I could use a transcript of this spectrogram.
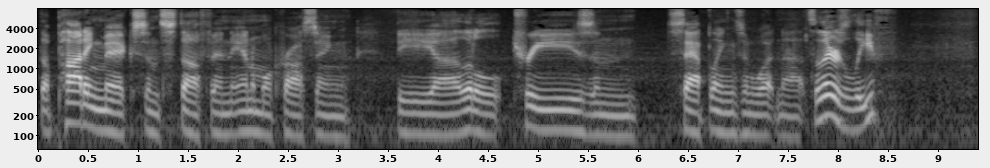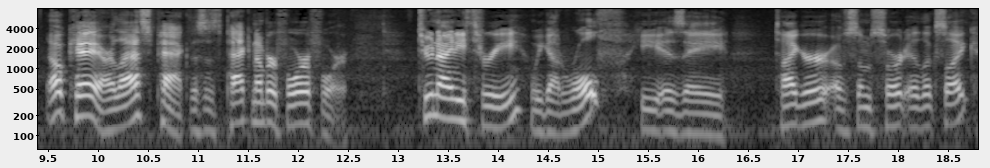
the potting mix and stuff in Animal Crossing. The uh, little trees and saplings and whatnot. So there's Leif. Okay, our last pack. This is pack number 404. 293, we got Rolf. He is a tiger of some sort, it looks like.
